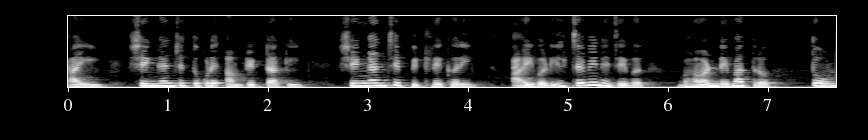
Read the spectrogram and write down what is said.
आई शेंगांचे तुकडे आमटीत टाकी शेंगांचे पिठले करी. आई वडील चवीने जेवत. भावंडे मात्र तोंड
